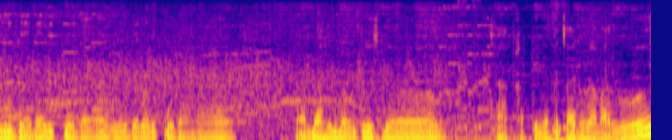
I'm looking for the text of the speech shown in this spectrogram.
Udah balik modal Udah balik modal. Tambahin dong please dong. Cakep pecah dulu sama anggur.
